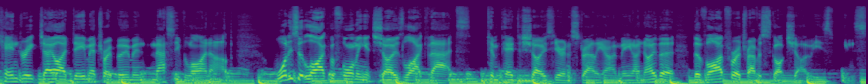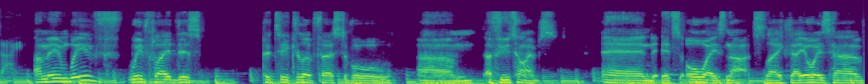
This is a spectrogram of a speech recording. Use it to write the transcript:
Kendrick, JID, Metro Boomin, massive lineup. What is it like performing at shows like that compared to shows here in Australia? I mean, I know the the vibe for a Travis Scott show is insane. I mean, we've we've played this particular festival um, a few times, and it's always nuts. Like they always have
